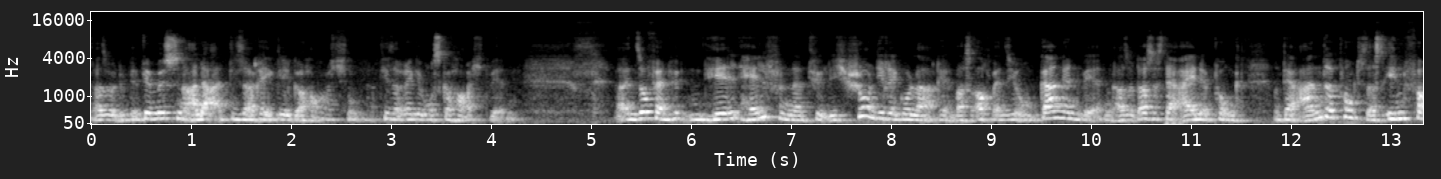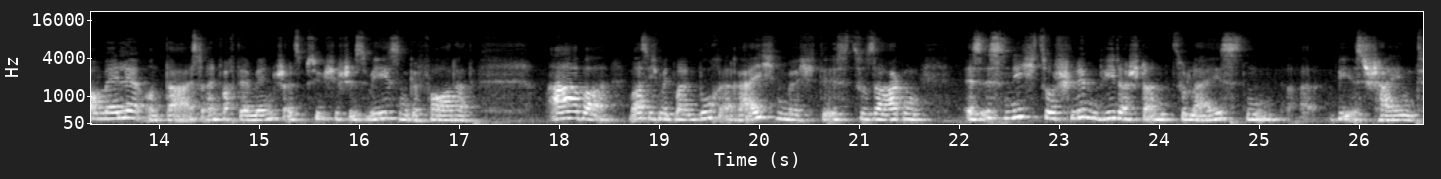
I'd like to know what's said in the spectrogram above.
Also wir müssen alle dieser Regel gehorchen. Dieser Regel muss gehorcht werden. Insofern helfen natürlich schon die Regularien, was auch wenn sie umgangen werden. Also das ist der eine Punkt. Und der andere Punkt ist das Informelle und da ist einfach der Mensch als psychisches Wesen gefordert. Aber was ich mit meinem Buch erreichen möchte, ist zu sagen, es ist nicht so schlimm, Widerstand zu leisten, wie es scheint.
